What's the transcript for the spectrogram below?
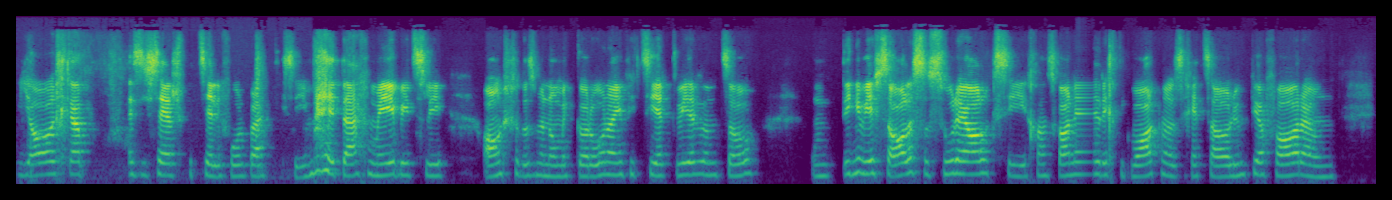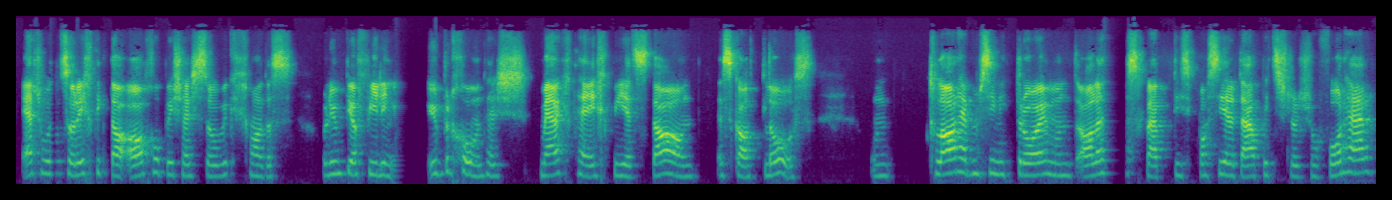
Ja, ich glaube, es war eine sehr spezielle Vorbereitung. Man hatte eigentlich mehr ein bisschen Angst, dass man noch mit Corona infiziert wird und so. Und irgendwie war so alles so surreal. Gewesen. Ich habe es gar nicht richtig wahrgenommen, dass ich jetzt an Olympia fahre. Und erst, als du so richtig da angekommen bist, hast du so wirklich mal das Olympia-Feeling überkommen und hast gemerkt, hey, ich bin jetzt da und es geht los. Und klar hat man seine Träume und alles. Ich glaube, die passieren auch ein bisschen schon vorher,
